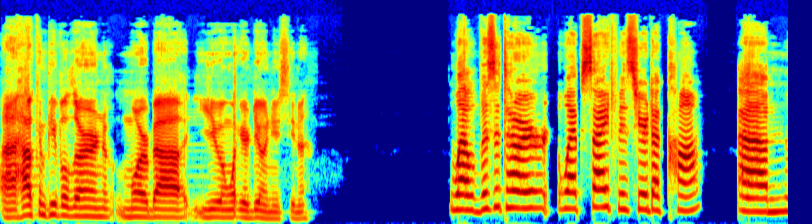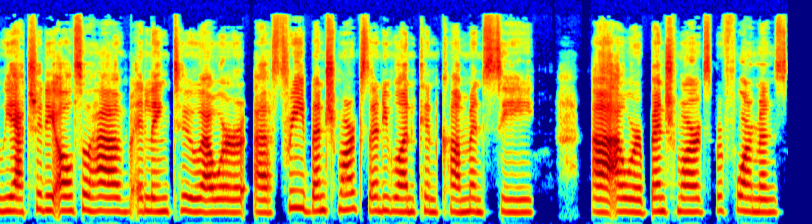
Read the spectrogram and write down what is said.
Uh, how can people learn more about you and what you're doing, Justina? Well, visit our website, visier.com. Um, we actually also have a link to our uh, free benchmarks. Anyone can come and see uh, our benchmarks, performance,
